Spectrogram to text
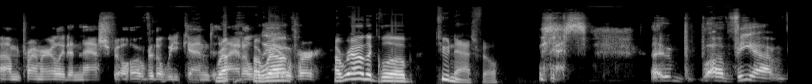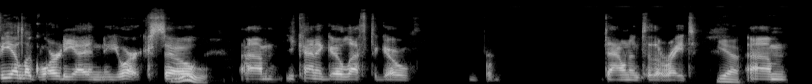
um, primarily to Nashville over the weekend, and Ra- I had a around- layover. Around the globe to Nashville. Yes, uh, uh, via via LaGuardia in New York. So um, you kind of go left to go down and to the right. yeah. Um,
